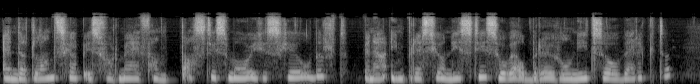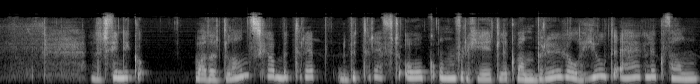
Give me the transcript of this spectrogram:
En dat landschap is voor mij fantastisch mooi geschilderd, bijna impressionistisch, hoewel Breugel niet zo werkte. Dat vind ik wat het landschap betreft, betreft ook onvergetelijk, want Breugel hield eigenlijk van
